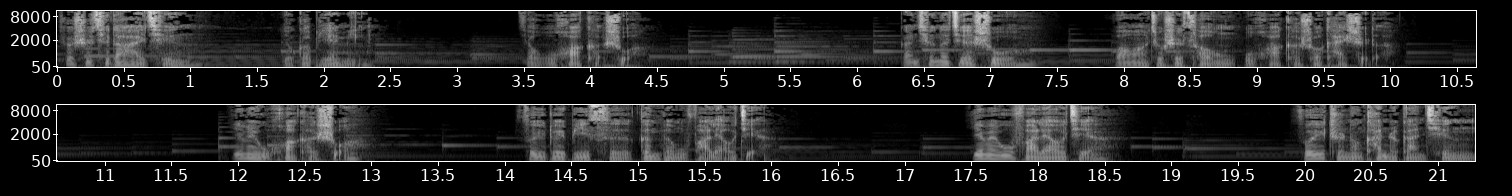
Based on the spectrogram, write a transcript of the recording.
这时期的爱情有个别名，叫无话可说。感情的结束，往往就是从无话可说开始的，因为无话可说。所以，对彼此根本无法了解，因为无法了解，所以只能看着感情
